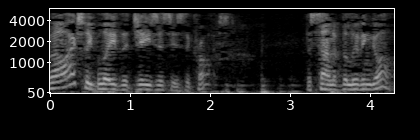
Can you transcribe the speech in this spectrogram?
Well, I actually believe that Jesus is the Christ, the Son of the living God.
